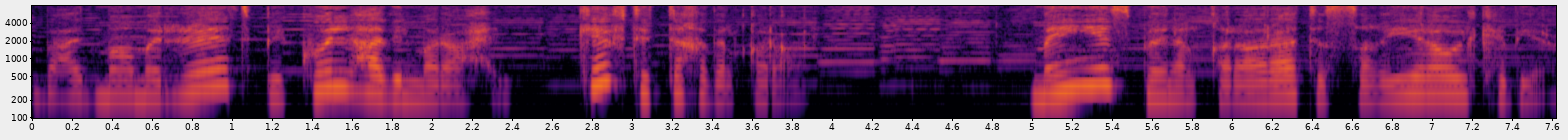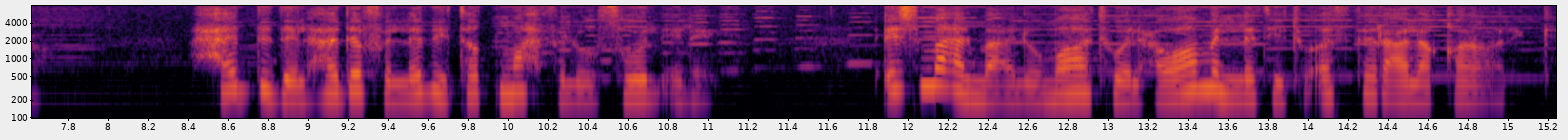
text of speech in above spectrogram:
بعد ما مريت بكل هذه المراحل كيف تتخذ القرار؟ ميز بين القرارات الصغيرة والكبيرة حدد الهدف الذي تطمح في الوصول إليه. اجمع المعلومات والعوامل التي تؤثر على قرارك.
